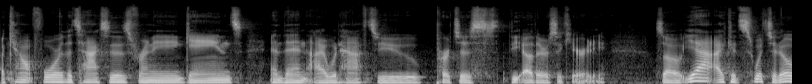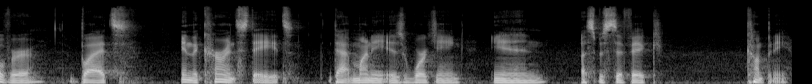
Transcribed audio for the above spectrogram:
account for the taxes for any gains, and then I would have to purchase the other security. So, yeah, I could switch it over, but in the current state, that money is working in a specific company.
